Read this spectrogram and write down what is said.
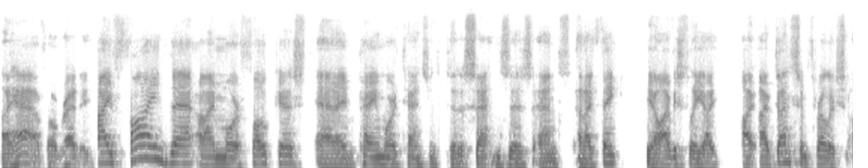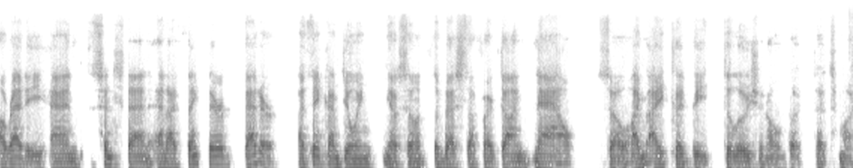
I have already. I find that I'm more focused and I'm paying more attention to the sentences, and and I think you know, obviously, I, I I've done some thrillers already, and since then, and I think they're better. I think I'm doing you know some of the best stuff I've done now. So I'm, I could be delusional, but that's my.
